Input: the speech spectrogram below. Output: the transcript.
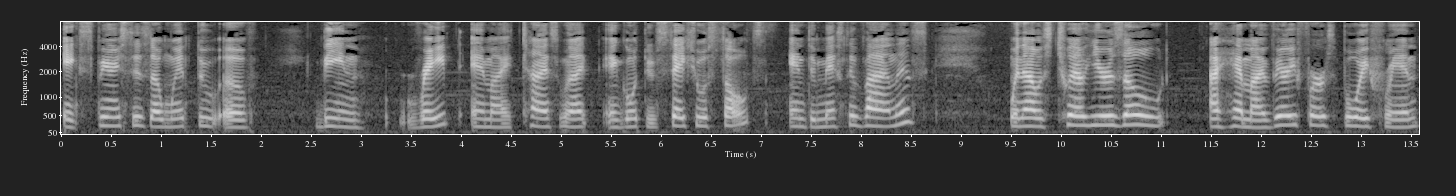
experiences I went through of being raped and my times when I and going through sexual assaults and domestic violence. When I was 12 years old, I had my very first boyfriend,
